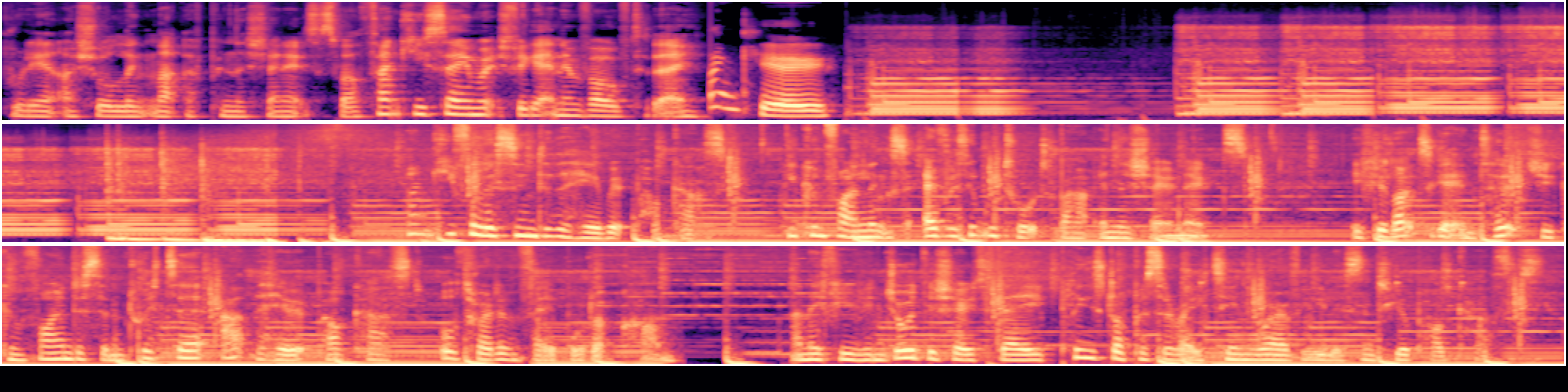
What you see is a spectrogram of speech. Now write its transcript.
Brilliant. I shall link that up in the show notes as well. Thank you so much for getting involved today. Thank you. Thank you for listening to the Hear It podcast. You can find links to everything we talked about in the show notes. If you'd like to get in touch, you can find us on Twitter at the Hear It podcast or threadandfable.com. And if you've enjoyed the show today, please drop us a rating wherever you listen to your podcasts.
